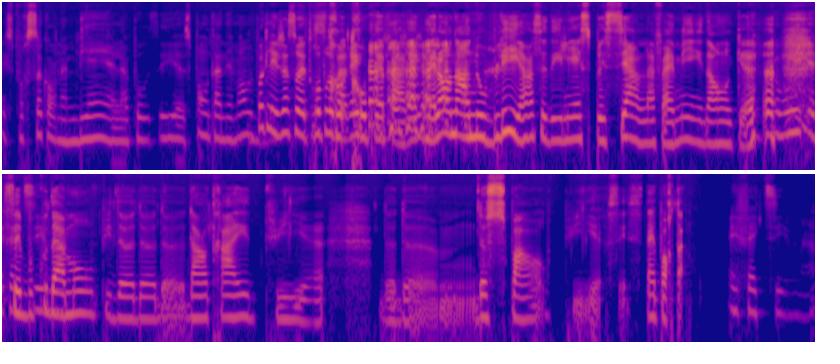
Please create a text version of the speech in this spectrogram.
C'est pour ça qu'on aime bien la poser euh, spontanément. On veut pas que les gens soient trop préparés. Trop, préparés. Mais là, on en oublie. Hein? C'est des liens spéciaux, la famille. Donc, c'est beaucoup d'amour, puis d'entraide, de, puis de, de, support. Puis c'est important. Effectivement.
